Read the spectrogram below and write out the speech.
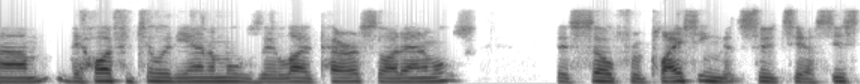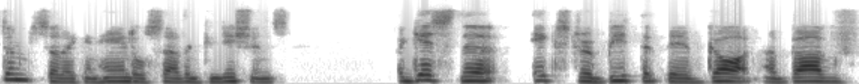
um, they're high fertility animals. They're low parasite animals. They're self replacing that suits our system so they can handle southern conditions. I guess the extra bit that they've got above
